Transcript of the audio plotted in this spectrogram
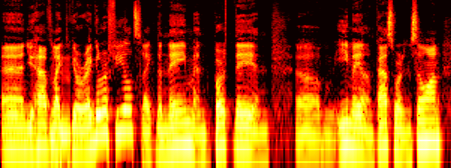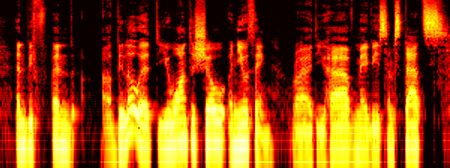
and you have like mm-hmm. your regular fields like the name and birthday and um, email and password and so on. And bef- and uh, below it, you want to show a new thing, right? You have maybe some stats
